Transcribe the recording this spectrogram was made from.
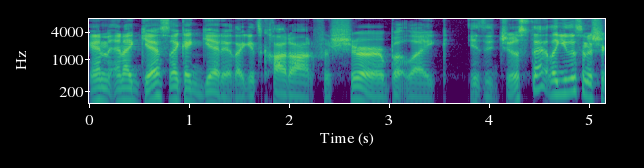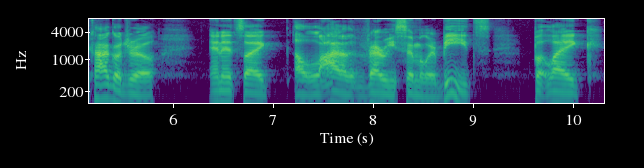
and and I guess like I get it, like it's caught on for sure, but like, is it just that? Like you listen to Chicago drill, and it's like a lot of very similar beats, but like.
